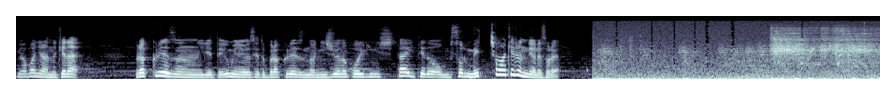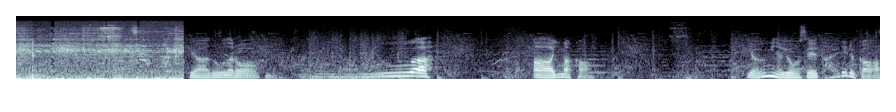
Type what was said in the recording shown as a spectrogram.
ピュアバニラ抜けない。ブラックレーズン入れて、海の妖精とブラックレーズンの二重の攻撃にしたいけど、それめっちゃ負けるんだよね、それ。いや、どうだろう。うわ。あー、今か。いや、海の妖精耐えれるか？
